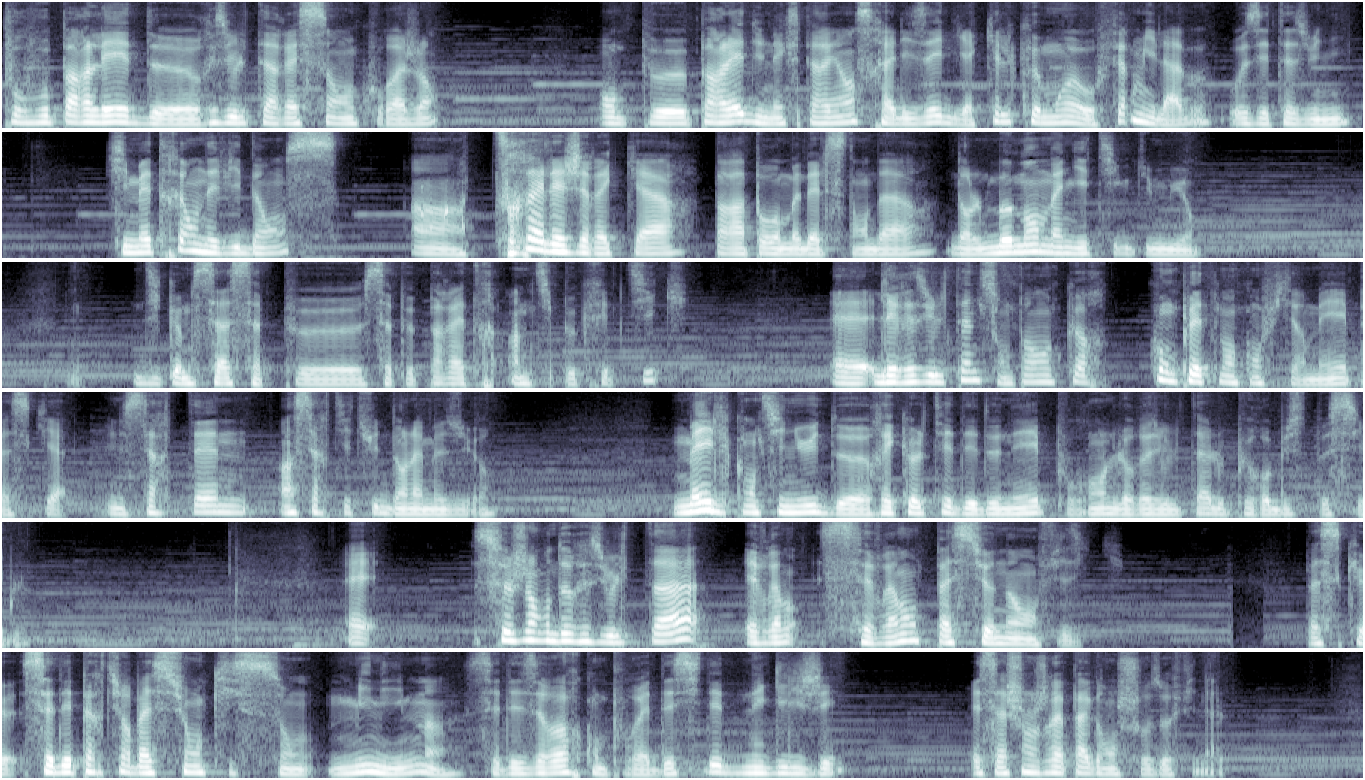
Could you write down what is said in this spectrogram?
pour vous parler de résultats récents encourageants, on peut parler d'une expérience réalisée il y a quelques mois au Fermilab, aux États-Unis, qui mettrait en évidence un très léger écart par rapport au modèle standard dans le moment magnétique du muon. Dit comme ça, ça peut, paraître un petit peu cryptique. Euh, les résultats ne sont pas encore complètement confirmés parce qu'il y a une certaine incertitude dans la mesure. Mais ils continuent de récolter des données pour rendre le résultat le plus robuste possible. Et ce genre de résultat, c'est vraiment passionnant en physique. Parce que c'est des perturbations qui sont minimes, c'est des erreurs qu'on pourrait décider de négliger, et ça changerait pas grand-chose au final.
